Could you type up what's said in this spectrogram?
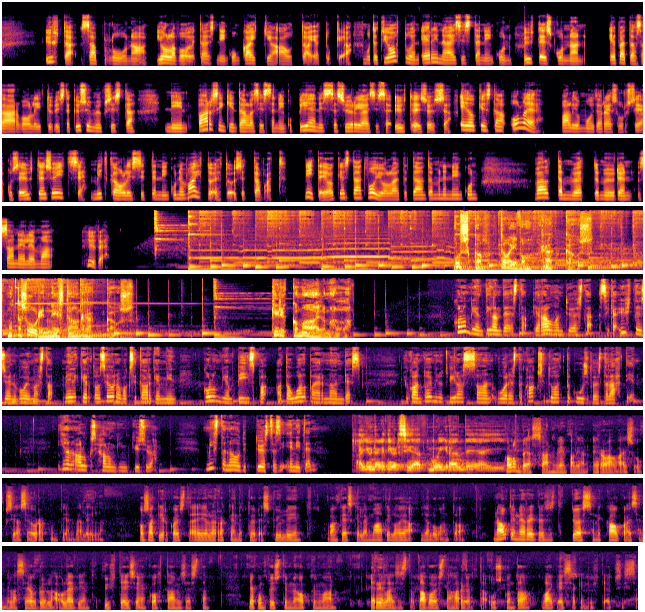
yhtä sapluunaa, jolla voitaisiin niin kuin kaikkia auttaa ja tukea. Mutta johtuen erinäisistä niin kuin yhteiskunnan epätasa-arvoon liittyvistä kysymyksistä, niin varsinkin tällaisissa niin kuin pienissä syrjäisissä yhteisöissä ei oikeastaan ole paljon muita resursseja kuin se yhteisö itse. Mitkä olisi sitten niin kuin ne vaihtoehtoiset tavat? Niitä ei oikeastaan että voi olla, että tämä on tämmöinen niin kuin välttämättömyyden sanelema hyve. Usko, toivo, rakkaus. Mutta suurin niistä on rakkaus. Kirkko maailmalla. Kolumbian tilanteesta ja rauhantyöstä sekä yhteisöjen voimasta meille kertoo seuraavaksi tarkemmin Kolumbian piispa Atahualpa Hernandez, joka on toiminut virassaan vuodesta 2016 lähtien. Ihan aluksi halunkin kysyä, mistä nautit työstäsi eniten? Hay una diversidad muy grande. Hay... Kolumbiassa on hyvin paljon eroavaisuuksia seurakuntien välillä. Osa kirkoista ei ole rakennettu edes kyliin, vaan keskelle maatiloja ja luontoa. Nautin erityisesti työssäni kaukaisemmilla seuduilla olevien yhteisöjen kohtaamisesta ja kun pystymme oppimaan erilaisista tavoista harjoittaa uskontoa vaikeissakin yhteyksissä.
